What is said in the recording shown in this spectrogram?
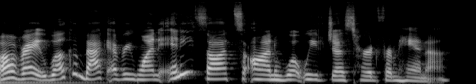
All right. Welcome back, everyone. Any thoughts on what we've just heard from Hannah?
